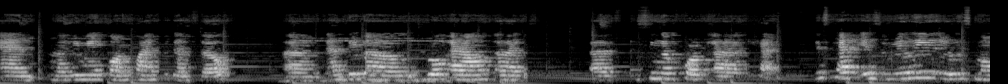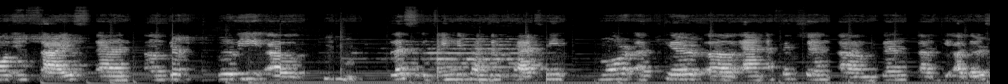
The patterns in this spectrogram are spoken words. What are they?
and remain confined to themselves. Um, and they roam around like a Singapore cat. This cat is really, really small in size and um, they're really uh, less independent cats. Need more uh, care uh, and affection um, than uh, the others.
